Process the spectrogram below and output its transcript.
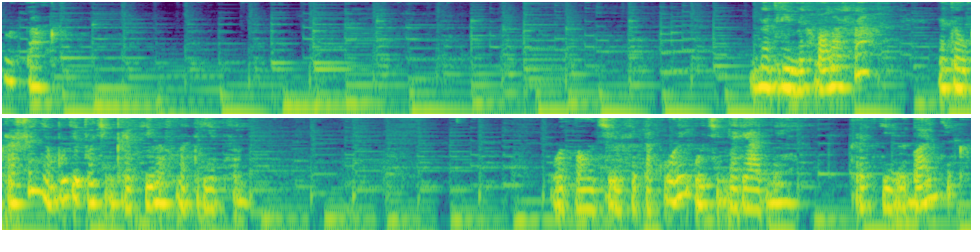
Вот так. На длинных волосах это украшение будет очень красиво смотреться. Вот получился такой очень нарядный, красивый бантик.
